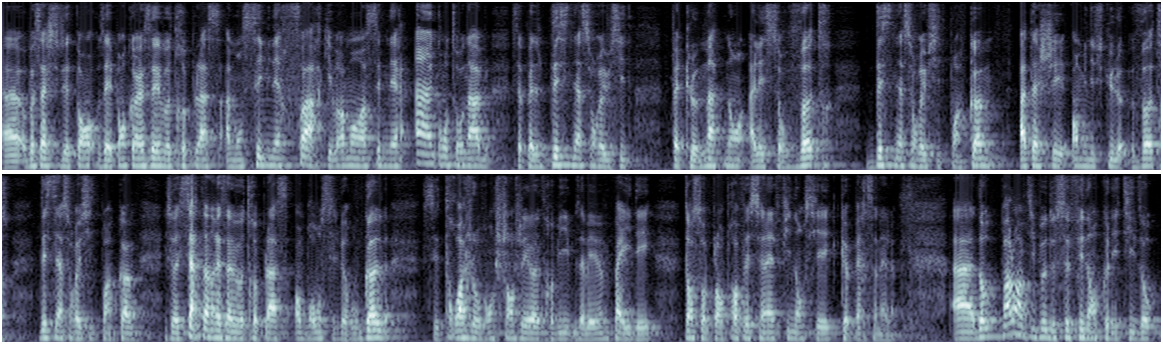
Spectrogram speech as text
Euh, au passage, si vous n'avez pas, encore réservé votre place à mon séminaire phare, qui est vraiment un séminaire incontournable, s'appelle Destination Réussite, faites-le maintenant. Allez sur votre destinationreussite.com, attaché en minuscule votre destinationreussite.com. Et soyez certain de réserver votre place en bronze, silver ou gold. Ces trois jours vont changer votre vie, vous n'avez même pas idée, tant sur le plan professionnel, financier que personnel. Euh, donc, parlons un petit peu de ce phénomène collectif. Donc,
